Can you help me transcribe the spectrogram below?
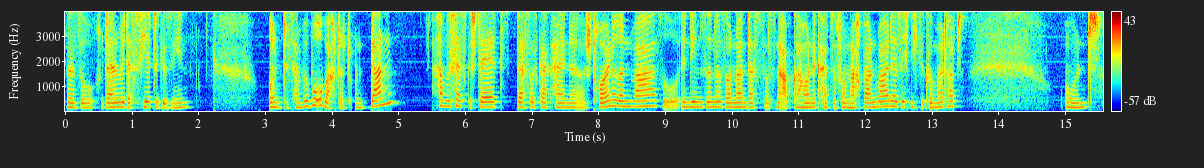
Also, dann haben wir das vierte gesehen. Und das haben wir beobachtet. Und dann haben wir festgestellt, dass das gar keine Streunerin war, so in dem Sinne, sondern dass das eine abgehauene Katze vom Nachbarn war, der sich nicht gekümmert hat. Und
